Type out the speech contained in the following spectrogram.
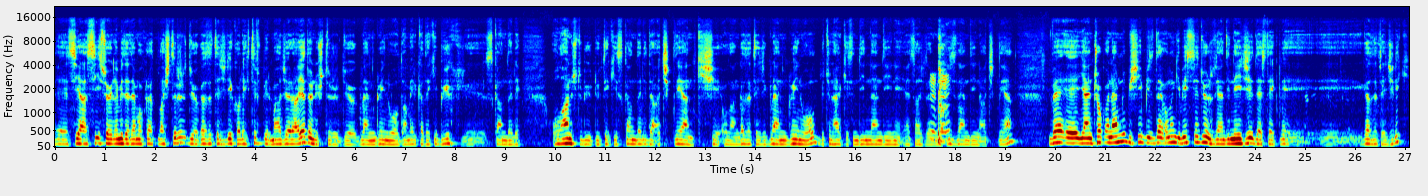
e, siyasi söylemi de demokratlaştırır diyor. Gazeteciliği kolektif bir maceraya dönüştürür diyor Glenn Greenwald. Amerika'daki büyük e, skandali olağanüstü büyüklükteki skandali de açıklayan kişi olan gazeteci Glenn Greenwald bütün herkesin dinlendiğini mesajlarının izlendiğini açıklayan ve e, yani çok önemli bir şey biz de onun gibi hissediyoruz yani dinleyici destekli e, e gazetecilik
